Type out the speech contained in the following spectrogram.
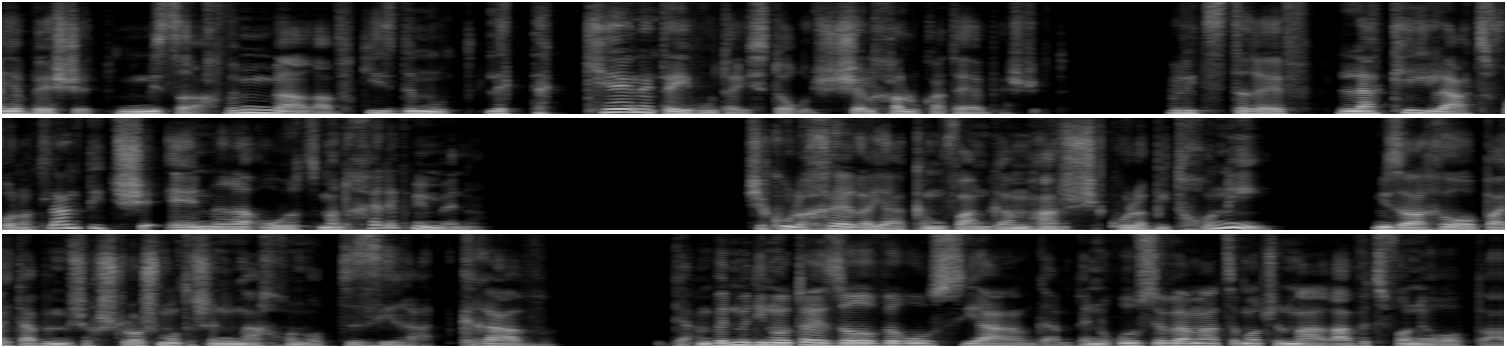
היבשת ממזרח וממערב כהזדמנות לתקן את העיוות ההיסטורי של חלוקת היבשת ולהצטרף לקהילה הצפון אטלנטית שהן ראו עצמן חלק ממנה. שיקול אחר היה כמובן גם השיקול הביטחוני. מזרח אירופה הייתה במשך 300 השנים האחרונות זירת קרב. גם בין מדינות האזור ורוסיה, גם בין רוסיה והמעצמות של מערב וצפון אירופה.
